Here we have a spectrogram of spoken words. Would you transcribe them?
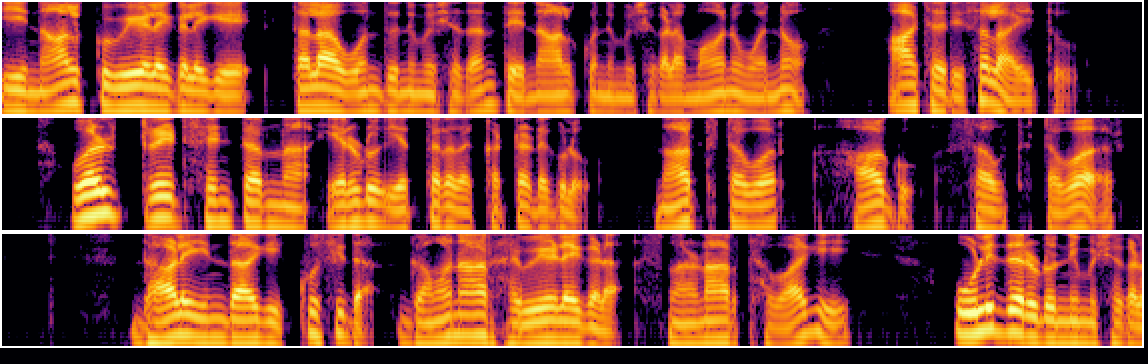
ಈ ನಾಲ್ಕು ವೇಳೆಗಳಿಗೆ ತಲಾ ಒಂದು ನಿಮಿಷದಂತೆ ನಾಲ್ಕು ನಿಮಿಷಗಳ ಮೌನವನ್ನು ಆಚರಿಸಲಾಯಿತು. ವರ್ಲ್ಡ್ ಟ್ರೇಡ್ ಸೆಂಟರ್ನ ಎರಡು ಎತ್ತರದ ಕಟ್ಟಡಗಳು ನಾರ್ತ್ ಟವರ್ ಹಾಗೂ ಸೌತ್ ಟವರ್ ದಾಳಿಯಿಂದಾಗಿ ಕುಸಿದ ಗಮನಾರ್ಹ ವೇಳೆಗಳ ಸ್ಮರಣಾರ್ಥವಾಗಿ ಉಳಿದೆರಡು ನಿಮಿಷಗಳ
